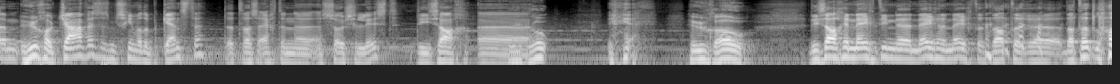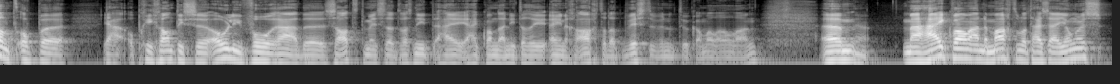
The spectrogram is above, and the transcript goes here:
Ehm, Hugo Chavez, is misschien wel de bekendste. Dat was echt een, eh, een socialist. Die zag... eh, Ja, Hugo. Die zag in 1999 dat, er, eh, dat het land op, ja, op gigantische olievoorraden zat. Tenminste, dat was niet, hij, hij kwam daar niet als enige achter. Dat wisten we natuurlijk allemaal al lang. Ehm, Ja. Maar hij kwam aan de macht omdat hij zei... jongens,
